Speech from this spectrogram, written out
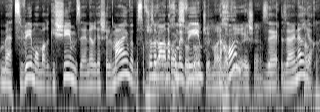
מעצבים או מרגישים, זה אנרגיה של מים, ובסופו של דבר אנחנו מביאים, של מים, נכון, אוויר, אש, זה, אוקיי. זה האנרגיה. קרקע,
